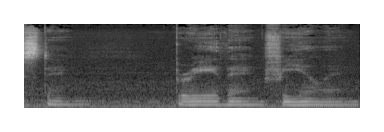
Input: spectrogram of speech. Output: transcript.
Resting, breathing, feeling.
